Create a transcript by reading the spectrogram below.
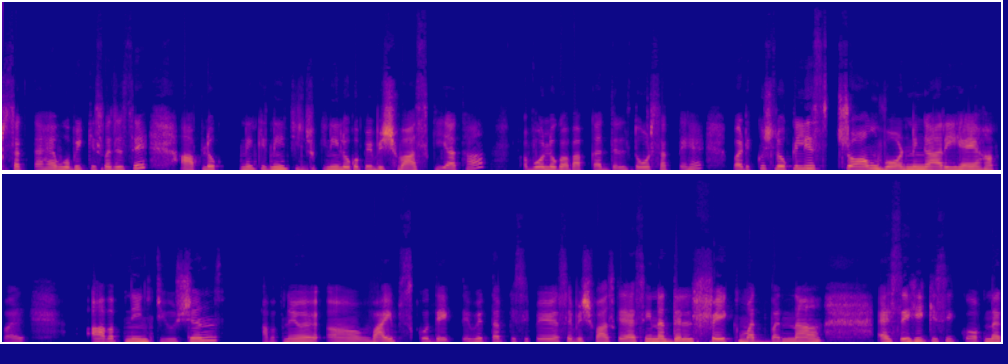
सकता है, वो भी किस वजह से? आप लोग ने किन्हीं चीज़ों किन्हीं लोगों पे विश्वास किया था, वो लोग अब आपका दिल तोड़ सकते हैं। बट कुछ लोग के लिए स्ट्रॉन्ग वार्निंग आ रही है यहाँ पर। आप अपनी इंट्यूशंस आप अपने वाइब्स को देखते हुए तब किसी पे ऐसे विश्वास करें, ऐसे ही ना दिल फेक मत बनना, ऐसे ही किसी को अपना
